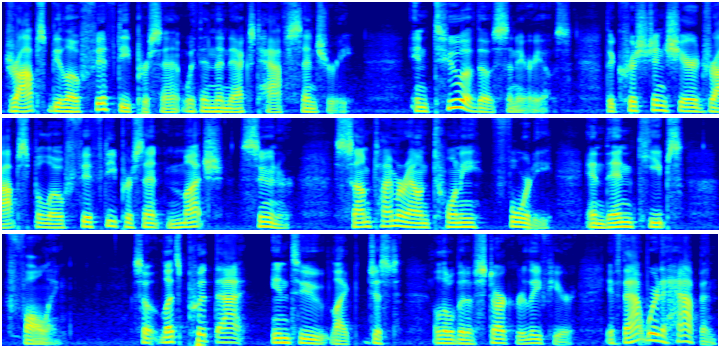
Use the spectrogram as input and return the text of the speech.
drops below 50% within the next half century. In two of those scenarios, the Christian share drops below 50% much sooner, sometime around 2040, and then keeps falling. So let's put that into like just a little bit of stark relief here. If that were to happen,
